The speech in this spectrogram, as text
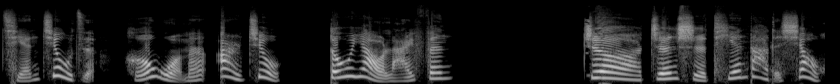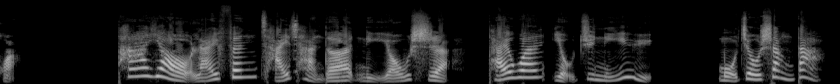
前舅子和我们二舅都要来分，这真是天大的笑话。他要来分财产的理由是。台湾有句俚语：“母舅上大，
